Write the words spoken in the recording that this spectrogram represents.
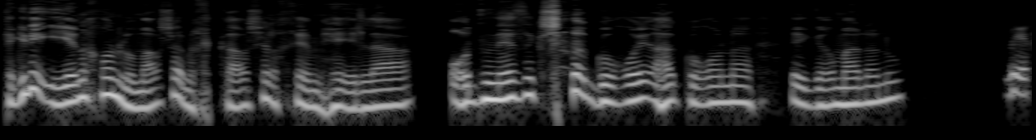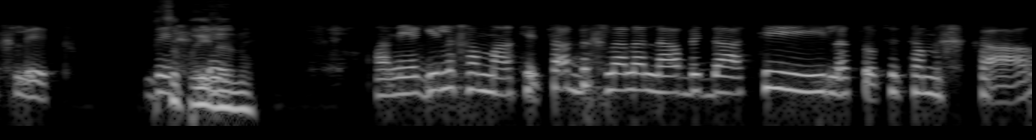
תגידי, יהיה נכון לומר שהמחקר שלכם העלה עוד נזק שהקורונה גרמה לנו? בהחלט. ספרי בהחלט. לנו. אני אגיד לך מה, כיצד בכלל עלה בדעתי לעשות את המחקר.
